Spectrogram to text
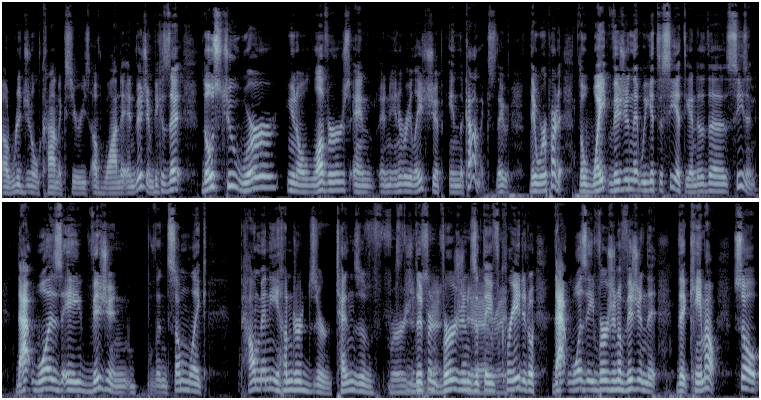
original comic series of Wanda and Vision because that those two were you know lovers and, and in a relationship in the comics they they were a part of it. the white vision that we get to see at the end of the season that was a vision and some like how many hundreds or tens of Versions different that- versions that they've right. created that was a version of vision that that came out so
